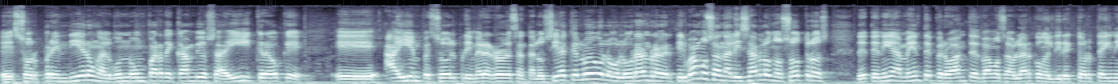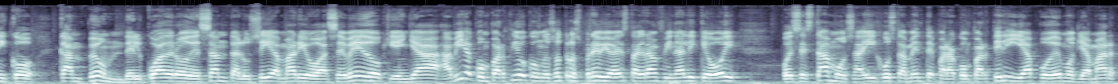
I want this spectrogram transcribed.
Eh, sorprendieron algún, un par de cambios ahí. Creo que eh, ahí empezó el primer error de Santa Lucía, que luego lo lograron revertir. Vamos a analizarlo nosotros detenidamente, pero antes vamos a hablar con el director técnico campeón del cuadro de Santa Lucía, Mario Acevedo, quien ya había compartido con nosotros previo a esta gran final y que hoy pues estamos ahí justamente para compartir y ya podemos llamar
